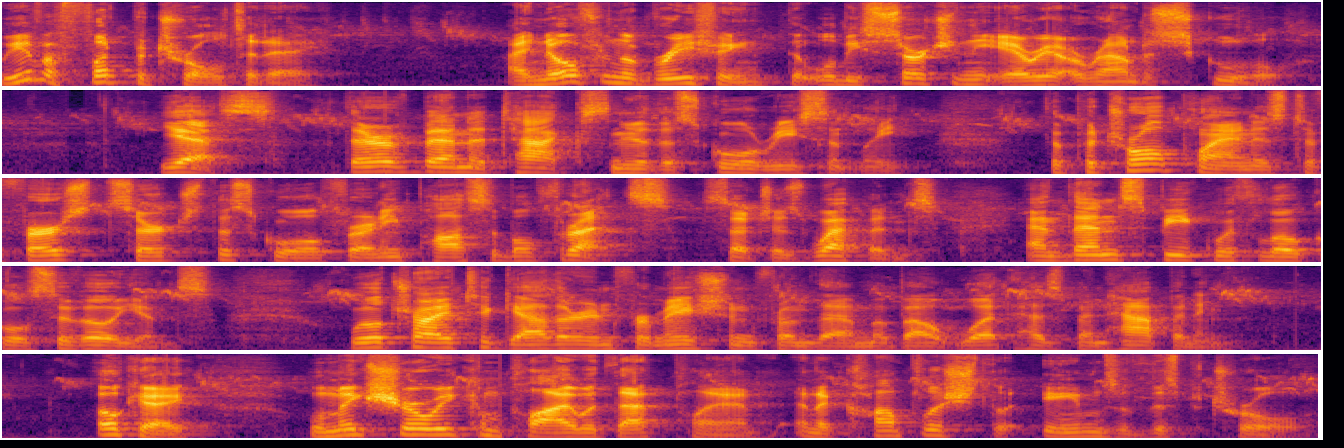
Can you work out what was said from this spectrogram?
We have a foot patrol today. I know from the briefing that we'll be searching the area around a school. Yes, there have been attacks near the school recently. The patrol plan is to first search the school for any possible threats, such as weapons, and then speak with local civilians. We'll try to gather information from them about what has been happening. Okay, we'll make sure we comply with that plan and accomplish the aims of this patrol.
